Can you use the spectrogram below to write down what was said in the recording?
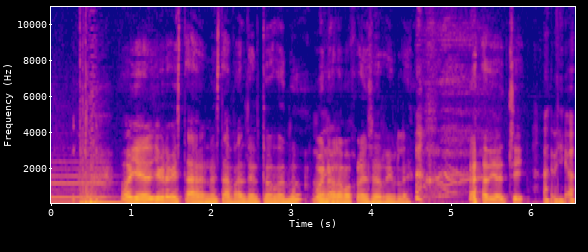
Oye, yo creo que está, no está mal del todo, ¿no? Bueno, a lo mejor es horrible. Adiós, chi. Adiós.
